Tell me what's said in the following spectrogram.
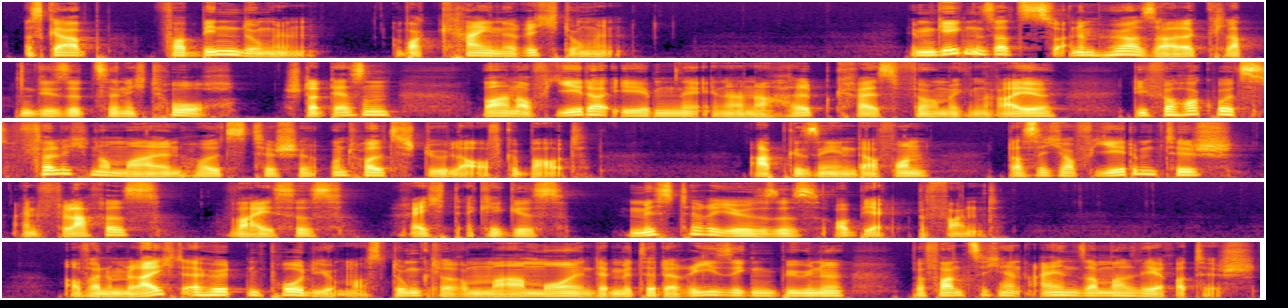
Es gab Verbindungen, aber keine Richtungen. Im Gegensatz zu einem Hörsaal klappten die Sitze nicht hoch, stattdessen waren auf jeder Ebene in einer halbkreisförmigen Reihe die für Hogwarts völlig normalen Holztische und Holzstühle aufgebaut. Abgesehen davon, dass sich auf jedem Tisch ein flaches, weißes, rechteckiges, mysteriöses Objekt befand. Auf einem leicht erhöhten Podium aus dunklerem Marmor in der Mitte der riesigen Bühne befand sich ein einsamer Lehrertisch.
